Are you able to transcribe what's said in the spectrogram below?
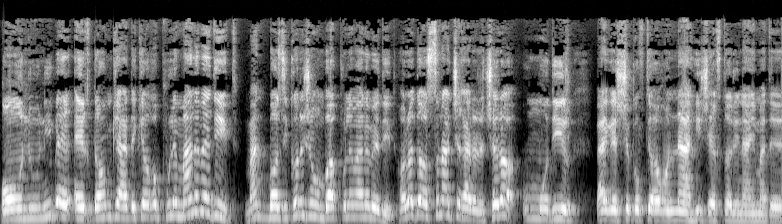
قانونی به اقدام کرده که آقا پول منو بدید. من بازیکن شما باید پول منو بدید. حالا داستان از چه قراره؟ چرا اون مدیر برگشته گفته آقا نه هیچ اختاری نیومده؟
